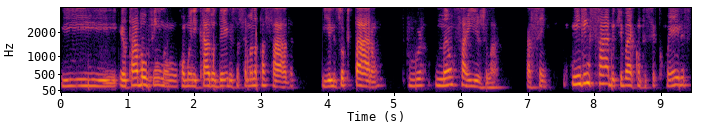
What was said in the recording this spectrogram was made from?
E eu estava ouvindo um comunicado deles na semana passada, e eles optaram por não sair de lá. Assim, ninguém sabe o que vai acontecer com eles,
